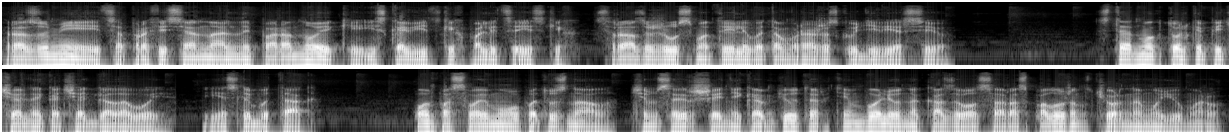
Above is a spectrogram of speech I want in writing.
Разумеется, профессиональные параноики из ковидских полицейских сразу же усмотрели в этом вражескую диверсию. Стэн мог только печально качать головой. Если бы так. Он по своему опыту знал, чем совершеннее компьютер, тем более он оказывался расположен к черному юмору.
